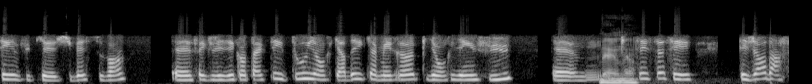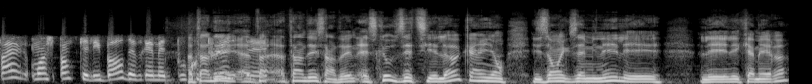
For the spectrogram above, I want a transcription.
tu sais, vu que j'y vais souvent, euh, fait que je les ai contactés et tout. Ils ont regardé les caméras puis ils ont rien vu. Euh, Ben ça c'est c'est le genre d'affaires. Moi, je pense que les bars devraient mettre beaucoup Attendez, plus. euh, atta- attendez, Sandrine. Est-ce que vous étiez là quand ils ont ils ont examiné les les, les caméras?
